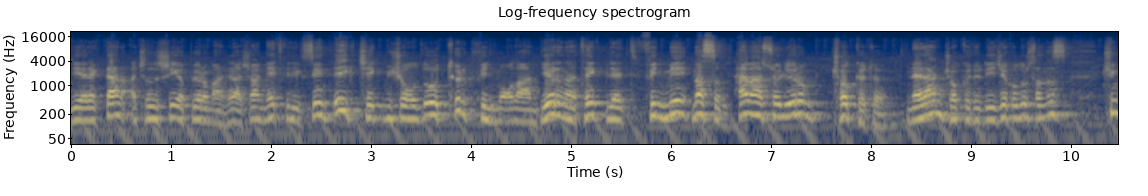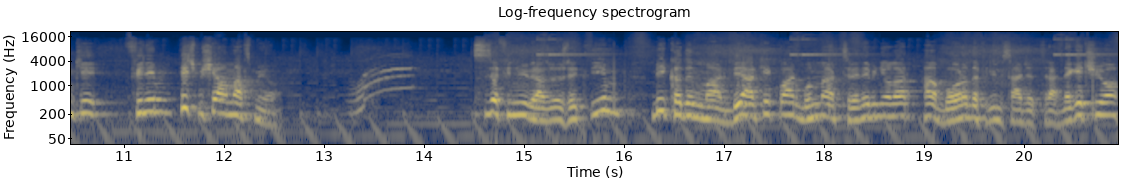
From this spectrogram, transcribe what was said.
diyerekten açılışı yapıyorum arkadaşlar. Netflix'in ilk çekmiş olduğu Türk filmi olan Yarına Tek Bilet filmi nasıl? Hemen söylüyorum çok kötü. Neden çok kötü diyecek olursanız çünkü film hiçbir şey anlatmıyor. Size filmi biraz özetleyeyim. Bir kadın var, bir erkek var. Bunlar trene biniyorlar. Ha bu arada film sadece trende geçiyor.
